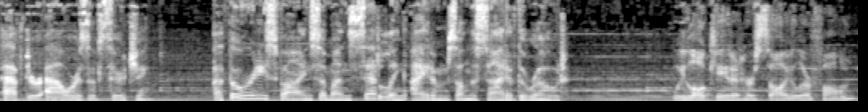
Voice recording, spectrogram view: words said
After hours of searching, authorities find some unsettling items on the side of the road. We located her cellular phone,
